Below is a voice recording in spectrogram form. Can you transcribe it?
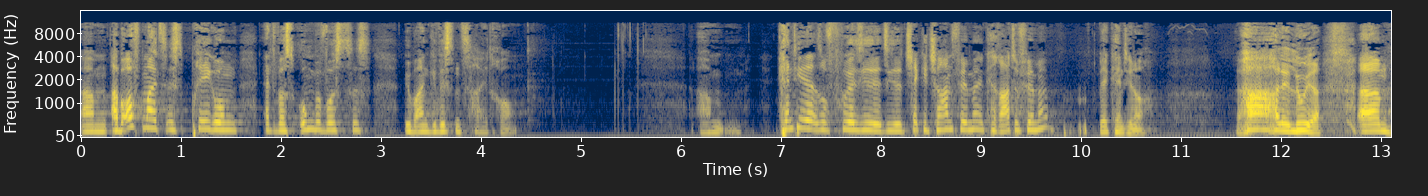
Ähm, aber oftmals ist Prägung etwas Unbewusstes über einen gewissen Zeitraum. Ähm, kennt ihr so früher diese, diese Jackie Chan Filme, Karate Filme? Wer kennt die noch? Ah, Halleluja. Ähm,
